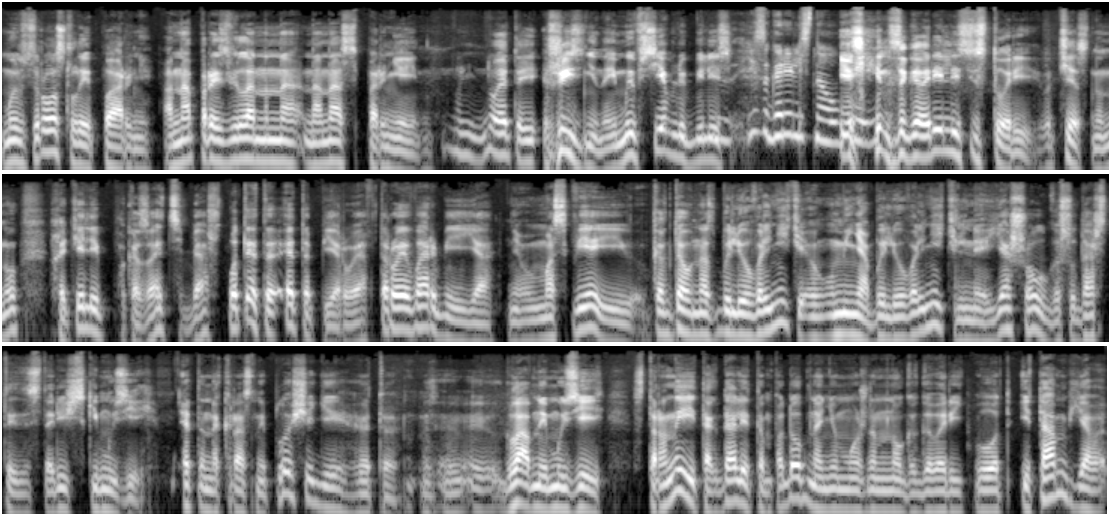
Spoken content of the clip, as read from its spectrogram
Мы взрослые парни. Она произвела на, на нас парней. Ну, ну, это жизненно. И мы все влюбились. И загорелись наукой. И, и заговорились историей. Вот честно, ну, хотели показать себя. Вот это, это первое. А второе, в армии я в Москве. И когда у нас были увольнительные, у меня были увольнительные, я шел в Государственный исторический музей. Это на Красной площади, это э, главный музей страны и так далее и тому подобное. О нем можно много говорить. Вот. И там я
